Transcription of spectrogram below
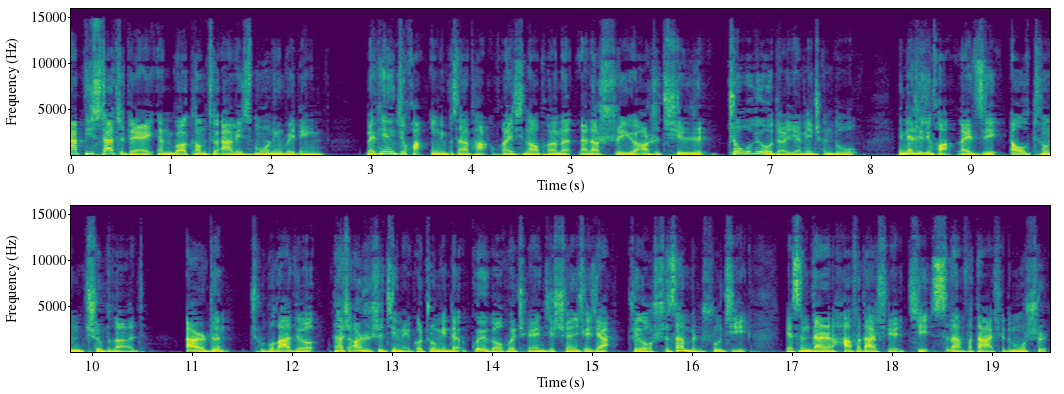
Happy Saturday and welcome to Alice Morning Reading。每天一句话，英语不再怕。欢迎新老朋友们来到十一月二十七日周六的原力晨读。今天这句话来自于 Elton Trueblood，埃尔顿·楚布拉德。他是二十世纪美国着名的贵格会成员及神学家，着有十三本书籍，也曾担任哈佛大学及斯坦福大学的牧师，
